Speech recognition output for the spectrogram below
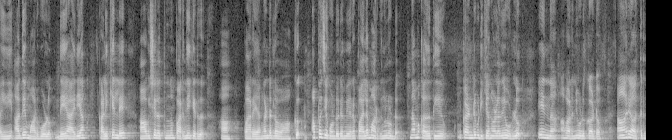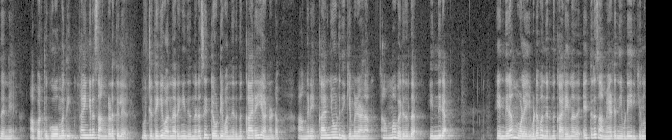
ഇനി അതേ മാർഗമുള്ളൂ. ദേ ആര്യ കളിക്കല്ലേ? ആവശ്യമില്ലാത്തൊന്നും പറഞ്ഞേക്കരുത്. ആ പറയാൻ കണ്ടല്ലോ വാക്ക്. അപ്പച്ചിയെ കൊണ്ടുവരാൻ വേറെ പല മാർഗങ്ങളുണ്ട്. നമുക്കത് തീ കണ്ടുപിടിക്കാന്നുള്ളതേ ഉള്ളൂ എന്ന് പറഞ്ഞു കൊടുക്കാട്ടോ. ആ രാത്രി തന്നെ അപ്പുറത്ത് ഗോമതി ഭയങ്കര സങ്കടത്തിൽ മുറ്റത്തേക്ക് വന്നിറങ്ങി നിന്നിട്ട് സിറ്റ് ഔട്ടിൽ വന്നിരുന്ന് കരയാണ് കേട്ടോ. അങ്ങനെ കരഞ്ഞുകൊണ്ട് നിൽക്കുമ്പോഴാണ് അമ്മ വരുന്നത്. ഇന്ദിര. എന്തിനാ മോളെ ഇവിടെ വന്നിരുന്ന് കരയുന്നത്? എത്ര സമയമായിട്ട് നീ ഇവിടെ ഇരിക്കുന്നു?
